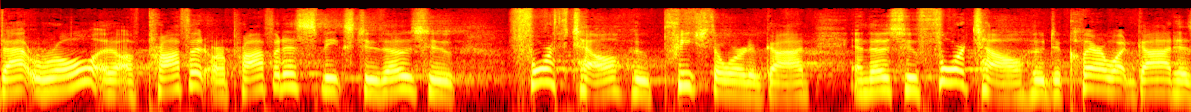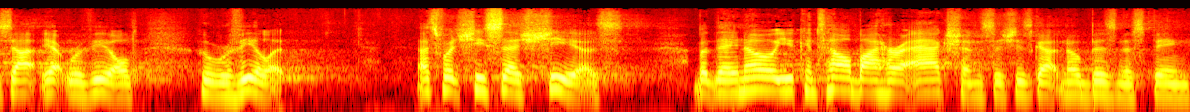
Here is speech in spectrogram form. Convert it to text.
that role of prophet or prophetess speaks to those who forthtell who preach the word of God, and those who foretell who declare what God has not yet revealed, who reveal it. That's what she says she is. But they know, you can tell by her actions that she's got no business being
